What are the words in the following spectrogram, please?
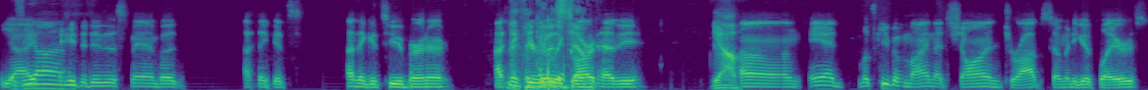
Yeah, he I, on- I hate to do this, man, but I think it's I think it's you, Burner. I think, think you're really is, too. guard heavy. Yeah. Um, and let's keep in mind that Sean dropped so many good players:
